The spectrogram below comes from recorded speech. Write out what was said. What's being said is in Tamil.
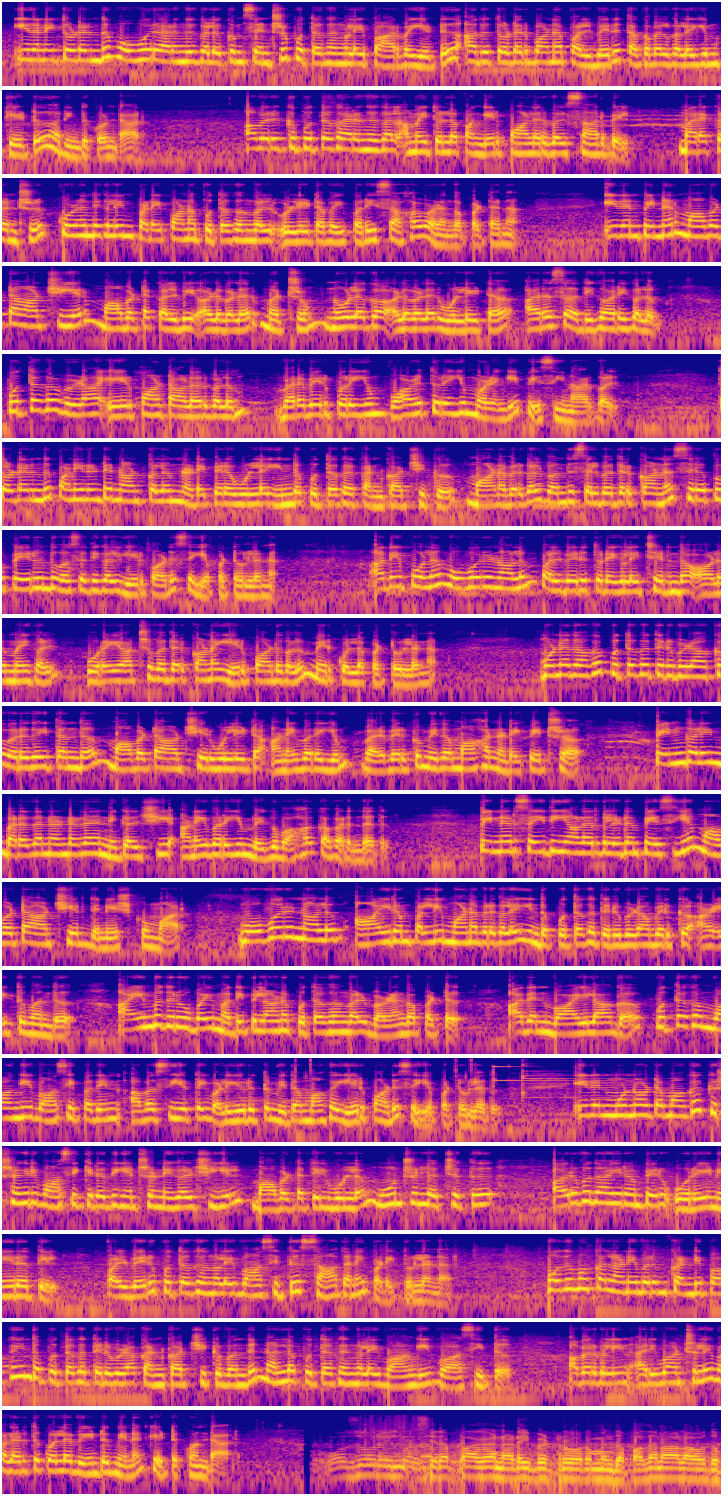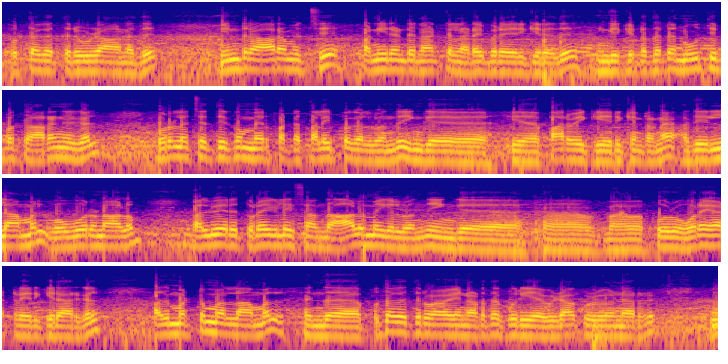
இதனைத் தொடர்ந்து ஒவ்வொரு அரங்குகளுக்கும் சென்று புத்தகங்களை பார்வையிட்டு அது தொடர்பான பல்வேறு தகவல்களையும் கேட்டு அறிந்து கொண்டார். அவருக்கு புத்தக அரங்குகள் அமைத்துள்ள பங்கேற்பாளர்கள் சார்பில் மரக்கன்று குழந்தைகளின் படைப்பான புத்தகங்கள் உள்ளிட்டவை பரிசாக வழங்கப்பட்டன. இதன் பின்னர் மாவட்ட ஆட்சியர் மாவட்ட கல்வி அலுவலர் மற்றும் நூலக அலுவலர் உள்ளிட்ட அரசு அதிகாரிகளும் புத்தக விழா ஏற்பாட்டாளர்களும் வரவேற்புரையும் வாழ்த்துறையும் வழங்கி பேசினார்கள். தொடர்ந்து பனிரெண்டு நாட்களும் நடைபெறவுள்ள இந்த புத்தக கண்காட்சிக்கு மாணவர்கள் வந்து செல்வதற்கான சிறப்பு பேருந்து வசதிகள் ஏற்பாடு செய்யப்பட்டுள்ளன. அதேபோல ஒவ்வொரு நாளும் பல்வேறு துறைகளைச் சேர்ந்த ஆளுமைகள் உரையாற்றுவதற்கான ஏற்பாடுகளும் மேற்கொள்ளப்பட்டுள்ளன. முன்னதாக புத்தக திருவிழாக்கு வருகை தந்த மாவட்ட ஆட்சியர் உள்ளிட்ட அனைவரையும் வரவேற்கும் விதமாக நடைபெற்ற பெண்களின் பரதநடன நிகழ்ச்சி அனைவரையும் வெகுவாக கவர்ந்தது. பின்னர் செய்தியாளர்களிடம் பேசிய மாவட்ட ஆட்சியர் தினேஷ்குமார் ஒவ்வொரு நாளும் ஆயிரம் பள்ளி மாணவர்களை இந்த புத்தக திருவிழாவிற்கு அழைத்து வந்து ஐம்பது ரூபாய் மதிப்பிலான புத்தகங்கள் வழங்கப்பட்டு அதன் வாயிலாக புத்தகம் வாங்கி வாசிப்பதின் அவசியத்தை வலியுறுத்தும் விதமாக ஏற்பாடு செய்யப்பட்டுள்ளது. இதன் முன்னோட்டமாக கிருஷ்ணகிரி வாசிக்கிறது என்ற நிகழ்ச்சியில் மாவட்டத்தில் உள்ள மூன்று லட்சத்து அறுபதாயிரம் பேர் ஒரே நேரத்தில் பல்வேறு புத்தகங்களை வாசித்து சாதனை படைத்துள்ளனர். பொதுமக்கள் அனைவரும் கண்டிப்பாக இந்த புத்தக திருவிழா கண்காட்சிக்கு வந்து நல்ல புத்தகங்களை வாங்கி வாசித்து அவர்களின் அறிவாற்றலை வளர்த்துக் கொள்ள வேண்டும் என கேட்டுக்கொண்டார். ஒசூரில் சிறப்பாக நடைபெற்று வரும் இந்த பதினாலாவது புத்தக திருவிழானது இன்று ஆரம்பித்து பன்னிரெண்டு நாட்கள் நடைபெற இருக்கிறது. இங்கு கிட்டத்தட்ட நூற்றி பத்து அரங்குகள் ஒரு லட்சத்திற்கும் மேற்பட்ட தலைப்புகள் வந்து இங்கு பார்வைக்கு இருக்கின்றன. அது இல்லாமல் ஒவ்வொரு நாளும் பல்வேறு துறைகளை சார்ந்த ஆளுமைகள் வந்து இங்கு உரையாற்ற இருக்கிறார்கள். அது மட்டுமல்லாமல் இந்த புத்தக திருவிழாவை நடத்தக்கூடிய விழா குழுவினர்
